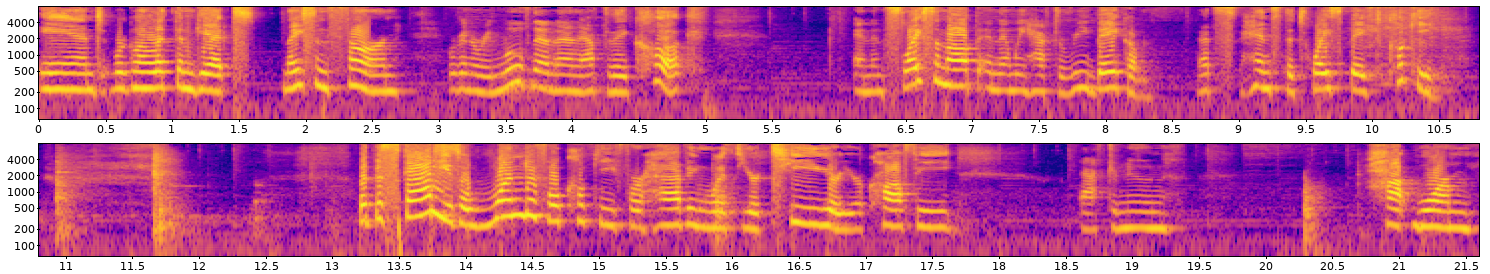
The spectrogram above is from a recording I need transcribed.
and we're going to let them get nice and firm. We're going to remove them then after they cook and then slice them up, and then we have to rebake them. That's hence the twice baked cookie. But biscotti is a wonderful cookie for having with your tea or your coffee, afternoon hot warm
